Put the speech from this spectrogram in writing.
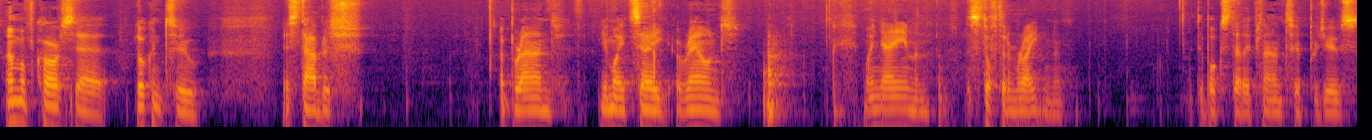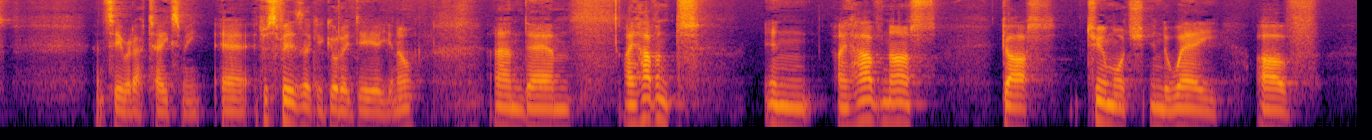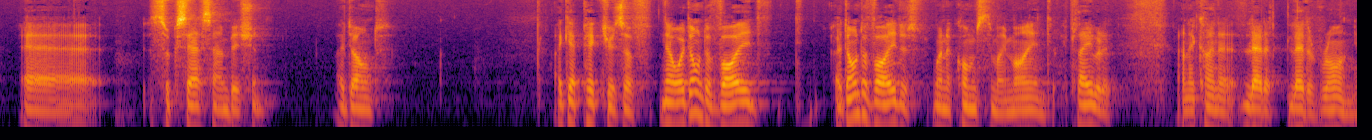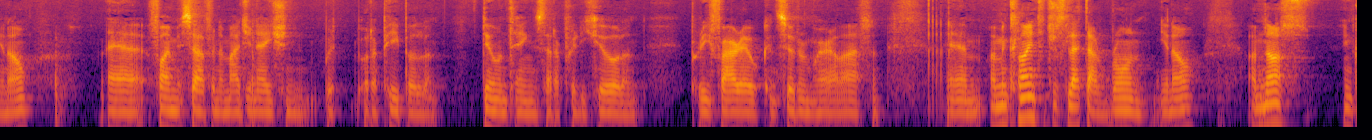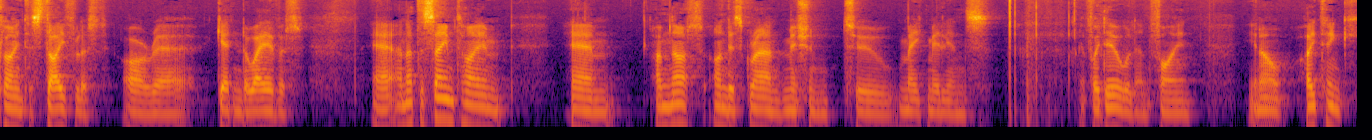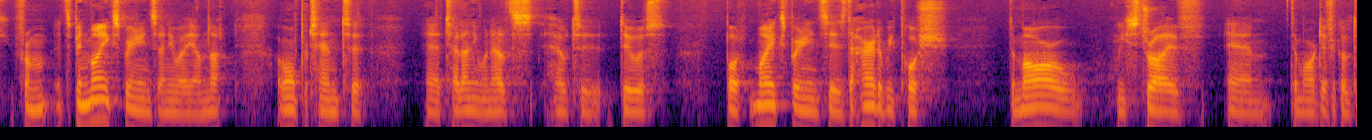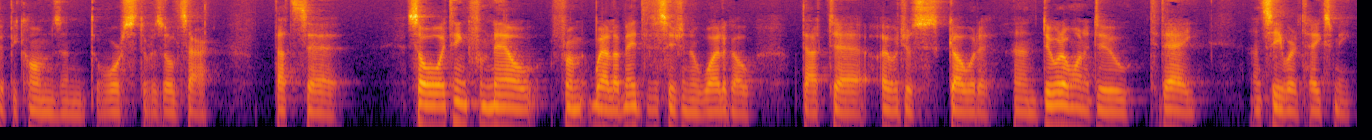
I'm, of course, uh, looking to establish a brand, you might say, around my name and the stuff that I'm writing and the books that I plan to produce and see where that takes me. Uh, it just feels like a good idea, you know. And um, I haven't in I have not got too much in the way of uh, success ambition. I don't. I get pictures of no. I don't avoid. I don't avoid it when it comes to my mind. I play with it, and I kind of let it let it run. You know, uh, find myself in imagination with other people and doing things that are pretty cool and pretty far out considering where I'm at. And, um, I'm inclined to just let that run, you know. I'm not inclined to stifle it or uh, get in the way of it. Uh, and at the same time, um, I'm not on this grand mission to make millions. If I do, well then fine. You know, I think from it's been my experience anyway. I'm not. I won't pretend to uh, tell anyone else how to do it. But my experience is the harder we push, the more we strive, um, the more difficult it becomes, and the worse the results are. That's uh, so. I think from now, from well, I made the decision a while ago that uh, I would just go with it and do what I want to do today, and see where it takes me.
